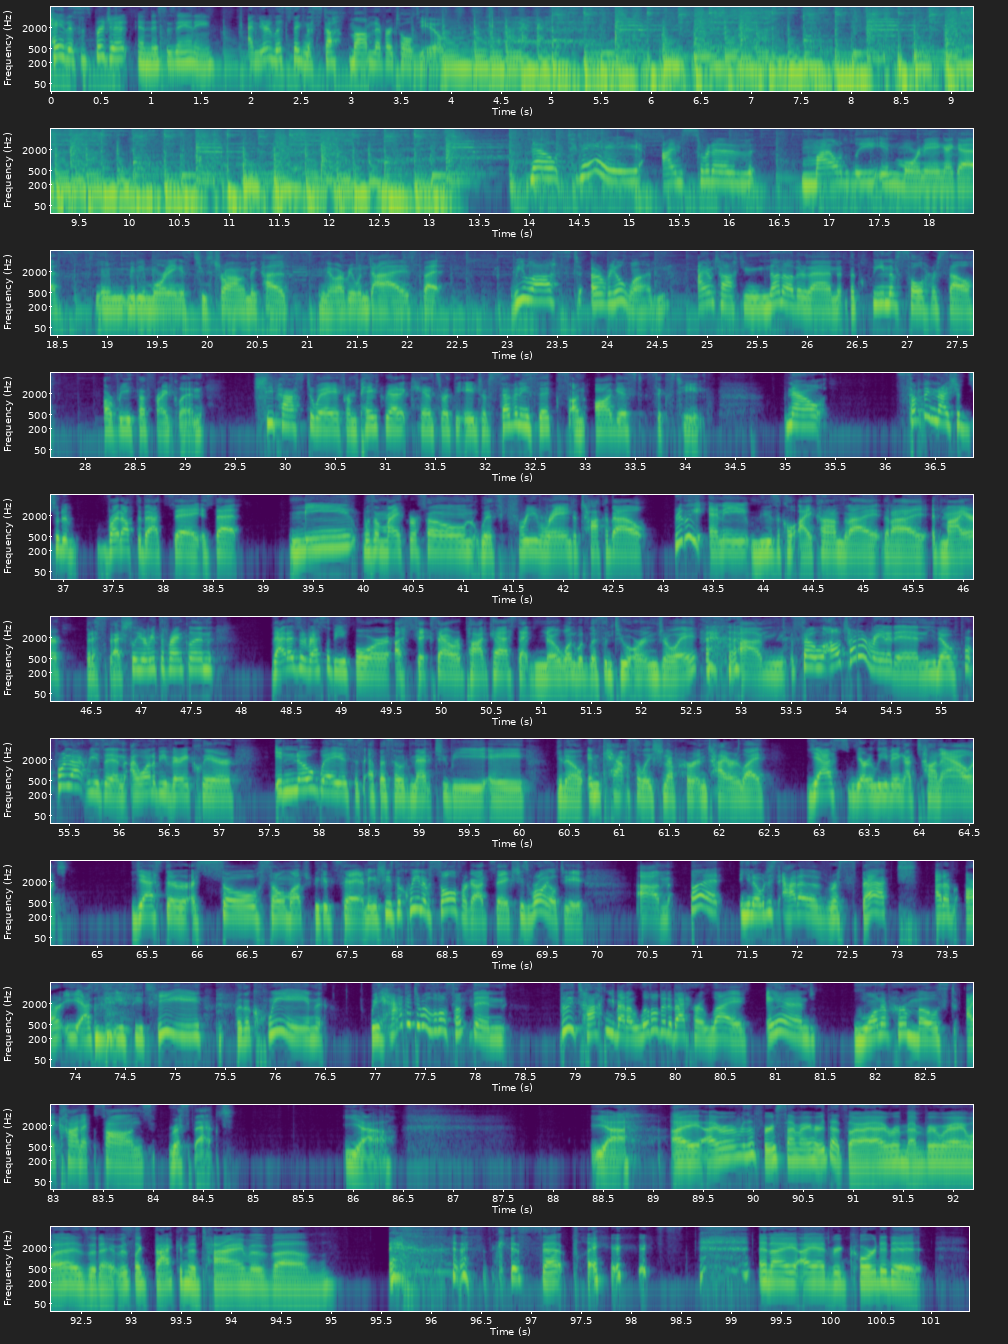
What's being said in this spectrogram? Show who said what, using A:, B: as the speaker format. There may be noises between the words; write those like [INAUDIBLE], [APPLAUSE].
A: Hey, this is Bridget.
B: And this is Annie.
A: And you're listening to Stuff Mom Never Told You. Now, today, I'm sort of mildly in mourning, I guess. Maybe mourning is too strong because, you know, everyone dies, but we lost a real one. I am talking none other than the queen of soul herself, Aretha Franklin. She passed away from pancreatic cancer at the age of 76 on August 16th. Now, something that I should sort of right off the bat say is that me with a microphone with free reign to talk about really any musical icon that I that I admire, but especially Aretha Franklin, that is a recipe for a six hour podcast that no one would listen to or enjoy. [LAUGHS] um, so I'll try to rein it in. You know, for, for that reason, I want to be very clear. In no way is this episode meant to be a, you know, encapsulation of her entire life. Yes, we are leaving a ton out. Yes, there is so, so much we could say. I mean, she's the queen of soul, for God's sake. She's royalty. Um, but, you know, just out of respect, out of R E S P E C T [LAUGHS] for the queen, we had to do a little something really talking about a little bit about her life and one of her most iconic songs, Respect.
B: Yeah. Yeah. I, I remember the first time I heard that song. I, I remember where I was, and it was like back in the time of um, [LAUGHS] cassette players and I, I had recorded it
